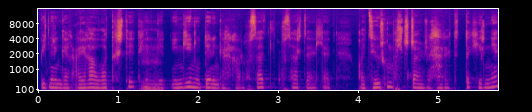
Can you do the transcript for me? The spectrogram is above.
бид нэг ингээд аяга угаадаг штэ. Тэгэхээр ингээд энгийнүүдээр ингээд харахаар усаар усаар зайлаад гой цэвэрхэн болчихж байгаа юм шиг харагддаг хэрнээ.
